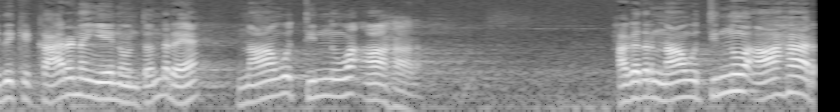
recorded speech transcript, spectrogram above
ಇದಕ್ಕೆ ಕಾರಣ ಏನು ಅಂತಂದರೆ ನಾವು ತಿನ್ನುವ ಆಹಾರ. ಹಾಗಾದರೆ ನಾವು ತಿನ್ನುವ ಆಹಾರ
